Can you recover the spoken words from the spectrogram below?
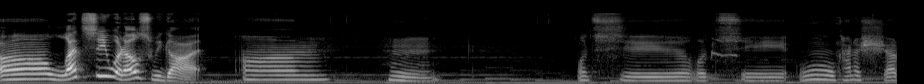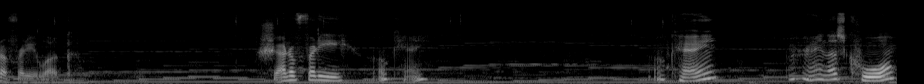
Uh, let's see what else we got. Um, hmm. Let's see, let's see. Ooh, kind of Shadow Freddy look. Shadow Freddy, okay. Okay. Alright, that's cool.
